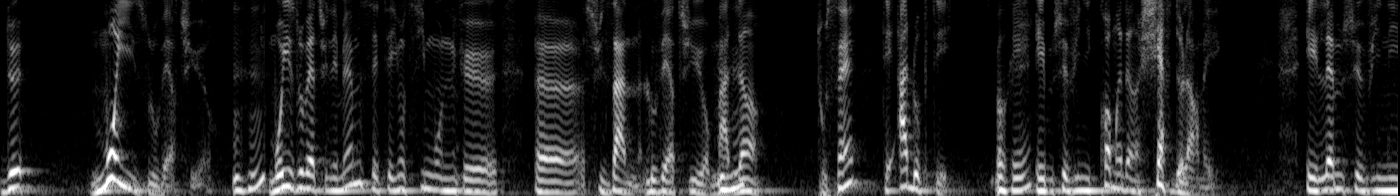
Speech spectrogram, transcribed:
de Moïse l'ouverture. Mhm. Moïse l'ouverture lui-même, c'était un petit monde que euh, Suzanne l'ouverture, madame Toussaint, t'es adopté. OK. Et monsieur Vini, commandant chef de l'armée. Et là, monsieur Vini,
